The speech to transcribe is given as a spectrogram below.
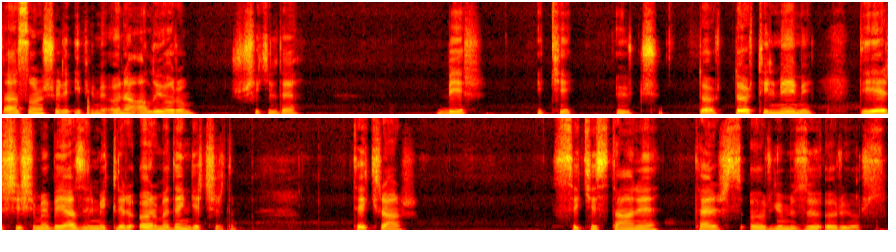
Daha sonra şöyle ipimi öne alıyorum. Şu şekilde 1 2 3 4 4 ilmeğimi diğer şişime beyaz ilmekleri örmeden geçirdim. Tekrar 8 tane ters örgümüzü örüyoruz.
